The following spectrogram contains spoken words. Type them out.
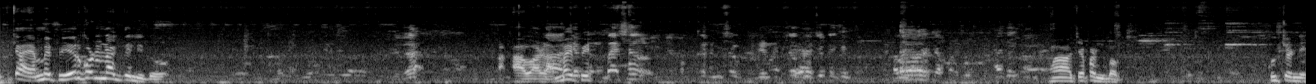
ఇంకా ఆ అమ్మాయి పేరు కూడా నాకు తెలీదు. వాళ్ళ అమ్మాయి చెప్పండి. బాబు. కూర్చోండి.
